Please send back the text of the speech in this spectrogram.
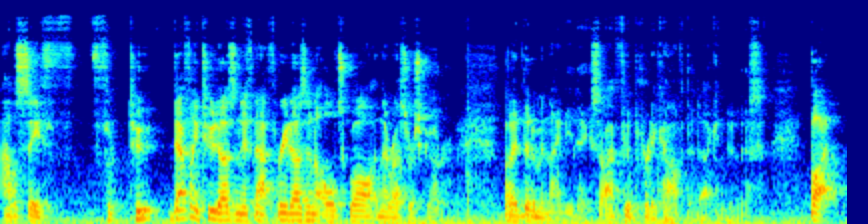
I will say, th- th- two, definitely two dozen, if not three dozen, old squaw, and the rest were scoter. But I did them in 90 days, so I feel pretty confident I can do this. But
